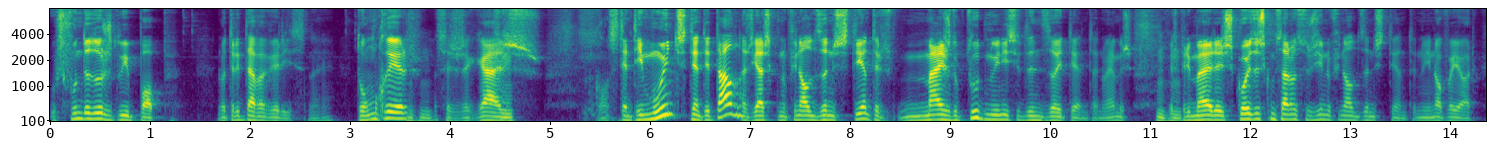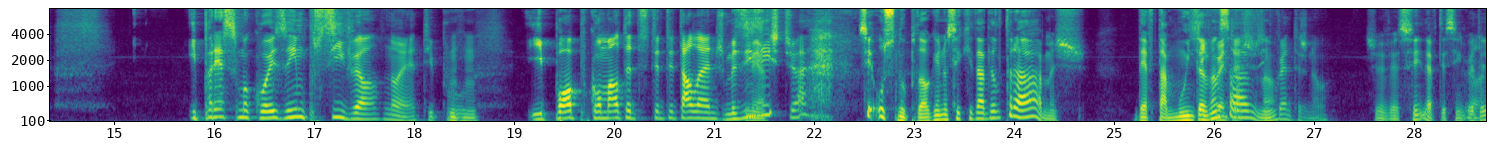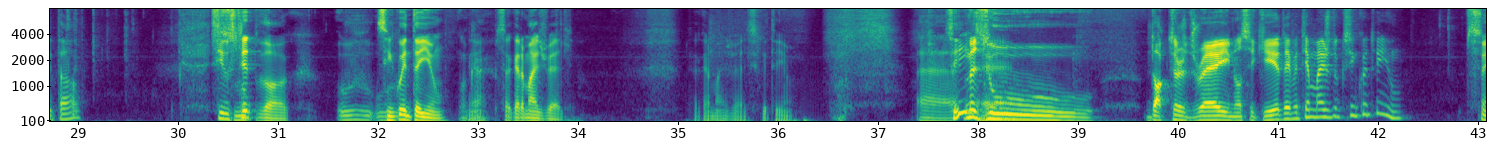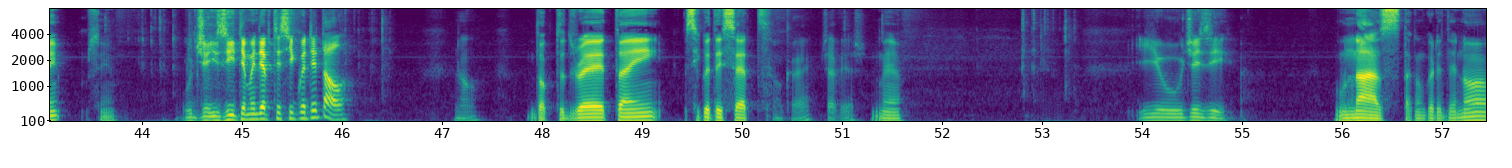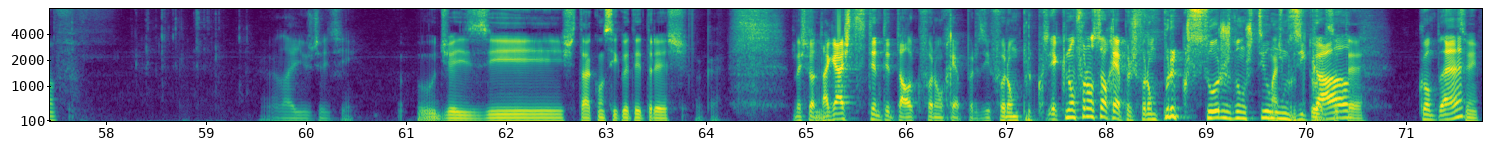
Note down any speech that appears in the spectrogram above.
os fundadores do hip hop, no outro dia estava a ver isso, não é? Estão a morrer, Uhum. ou seja, gajos com 70 e muitos, 70 e tal, mas gajos que no final dos anos 70, mais do que tudo no início dos anos 80, não é? Mas Uhum. as primeiras coisas começaram a surgir no final dos anos 70, em Nova York. E parece uma coisa impossível, não é? Tipo, Uhum. hip hop com malta de 70 e tal anos, mas existe já. Sim, o Snoop Dogg, eu não sei que idade ele terá, mas deve estar muito 50, avançado, não? 50, não? Deixa eu ver, sim, deve ter 50 e tal. Sim, o Snoop 70 Dogg, o- o- 51. Ok. Yeah, pensava que era mais velho. Que era mais velho, 51. Ah, Sim, mas é. o Dr. Dre e não sei o quê devem ter mais do que 51. Sim, sim. O Jay-Z também deve ter 50 e tal. Não? Dr. Dre tem 57. Ok, já vês. né? E o Jay-Z? O Nas está com 49. Olha lá aí o Jay-Z. O Jay-Z está com 53. Ok. Mas pronto, há gajos de 70 e tal que foram rappers e foram. É que não foram só rappers, foram precursores de um estilo Mais musical. com-? Sim.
